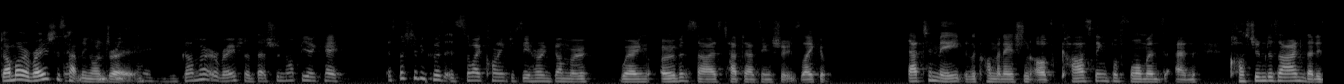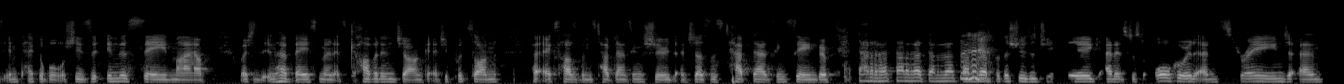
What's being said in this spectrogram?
Gummo Erasure is happening, Andre. Gummo erasure. That should not be okay, especially because it's so iconic to see her in Gummo wearing oversized tap dancing shoes. Like that to me is a combination of casting, performance, and costume design that is impeccable. She's in this scene, Maya, where she's in her basement, it's covered in junk, and she puts on her ex husband's tap dancing shoes and she does this tap dancing scene, da da da da da da da, but the shoes are too big, and it's just awkward and strange. And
